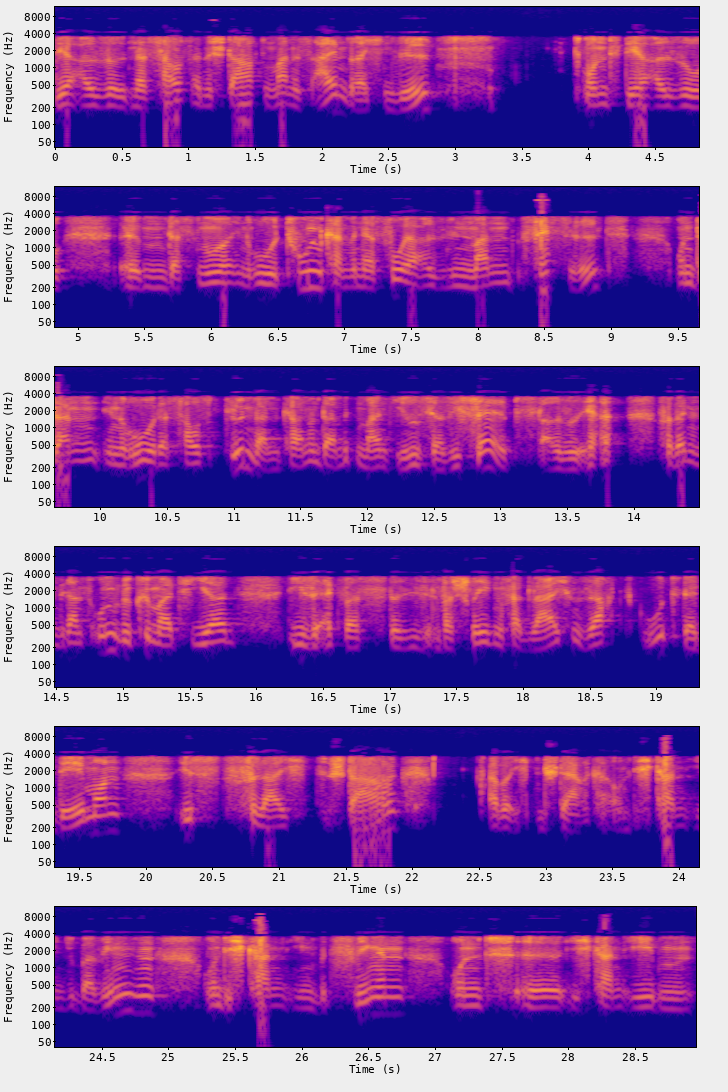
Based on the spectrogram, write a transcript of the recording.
der also in das Haus eines starken Mannes einbrechen will und der also ähm, das nur in Ruhe tun kann, wenn er vorher also den Mann fesselt und dann in Ruhe das Haus plündern kann. Und damit meint Jesus ja sich selbst. Also er verwendet ganz unbekümmert hier diese etwas, diesen etwas schrägen Vergleich und sagt, gut, der Dämon ist vielleicht stark, aber ich bin stärker und ich kann ihn überwinden und ich kann ihn bezwingen und äh, ich kann eben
